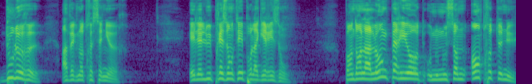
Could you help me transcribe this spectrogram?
douloureux avec notre Seigneur et les lui présenter pour la guérison. Pendant la longue période où nous nous sommes entretenus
